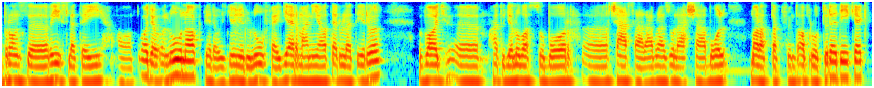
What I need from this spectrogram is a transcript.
bronz részletei a, a lónak, például gyönyörű lófej Germánia területéről, vagy hát ugye lovasszobor császár ábrázolásából maradtak fönt apró töredékek,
